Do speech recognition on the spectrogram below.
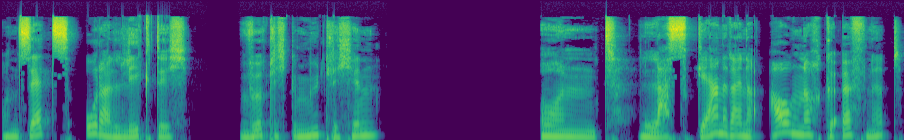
und setz oder leg dich wirklich gemütlich hin und lass gerne deine Augen noch geöffnet.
